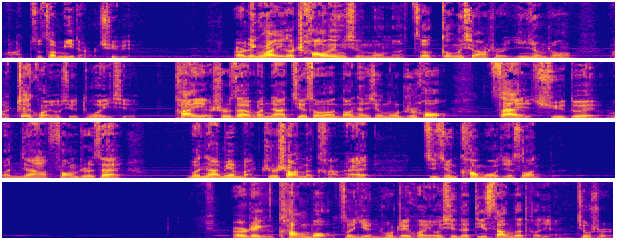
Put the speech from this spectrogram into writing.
啊，就这么一点区别。而另外一个朝廷行动呢，则更像是银杏城啊这款游戏多一些，它也是在玩家结算完当前行动之后，再去对玩家放置在玩家面板之上的卡牌进行 combo 结算的。而这个 combo 则引出这款游戏的第三个特点，就是。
